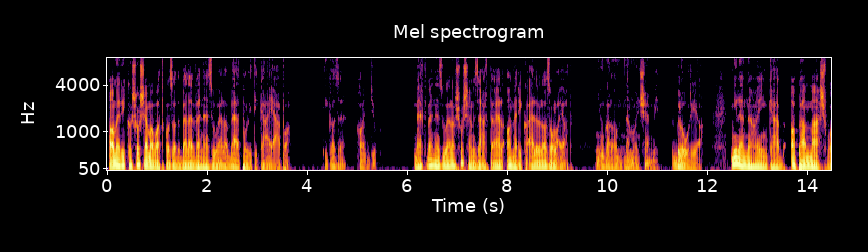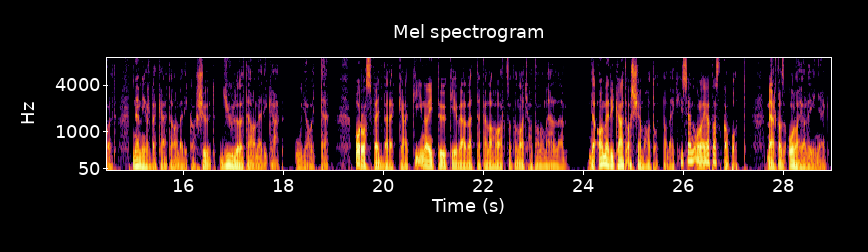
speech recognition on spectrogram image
Amerika sosem avatkozott bele Venezuela belpolitikájába. Igaz-e? Hagyjuk. Mert Venezuela sosem zárta el Amerika elől az olajat. Nyugalom, nem mond semmit. Glória. Mi lenne, ha inkább apám más volt? Nem érdekelte Amerika, sőt, gyűlölte Amerikát, úgy, ahogy te. Orosz fegyverekkel, kínai tőkével vette fel a harcot a nagyhatalom ellen. De Amerikát az sem hatotta meg, hiszen olajat azt kapott, mert az olaj a lényeg.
